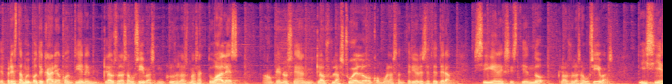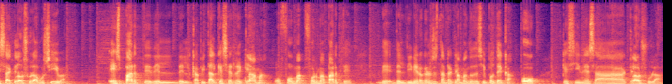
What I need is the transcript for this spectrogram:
de préstamo hipotecario contienen cláusulas abusivas, incluso las más actuales, aunque no sean cláusulas suelo como las anteriores, etcétera, siguen existiendo cláusulas abusivas. Y si esa cláusula abusiva es parte del, capital que se reclama o forma, forma parte del dinero que nos están reclamando de esa hipoteca o que sin esa cláusula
